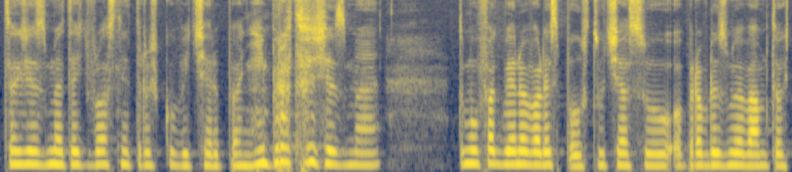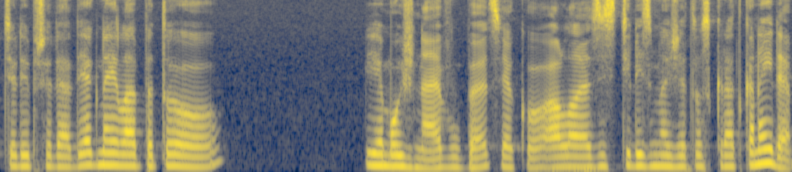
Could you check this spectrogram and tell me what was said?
Takže jsme teď vlastně trošku vyčerpaní, protože jsme tomu fakt věnovali spoustu času. Opravdu jsme vám to chtěli předat, jak nejlépe to je možné vůbec, jako, ale zjistili jsme, že to zkrátka nejde.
